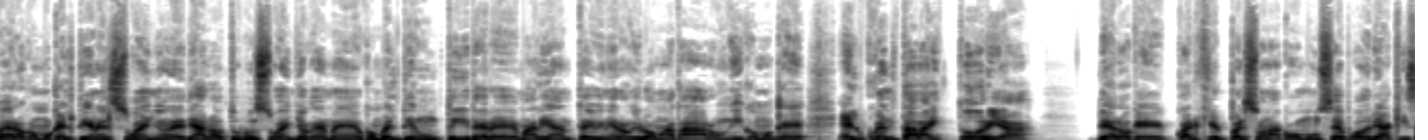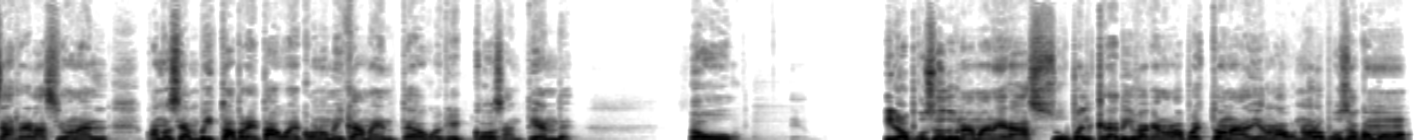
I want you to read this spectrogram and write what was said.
Pero como que él tiene el sueño de diablo, tuve un sueño que me convertí en un títere maleante y vinieron y lo mataron. Y como que él cuenta la historia de lo que cualquier persona común se podría quizás relacionar cuando se han visto apretados económicamente o cualquier cosa, ¿entiendes? So, y lo puso de una manera súper creativa que no lo ha puesto nadie. No, la- no lo puso como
